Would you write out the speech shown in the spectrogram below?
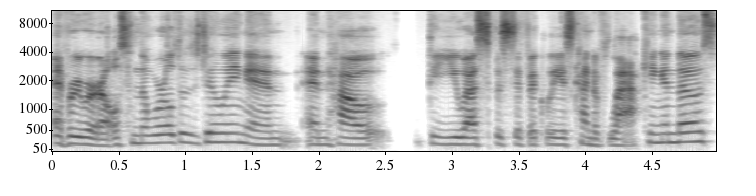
everywhere else in the world is doing and and how the US specifically is kind of lacking in those.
